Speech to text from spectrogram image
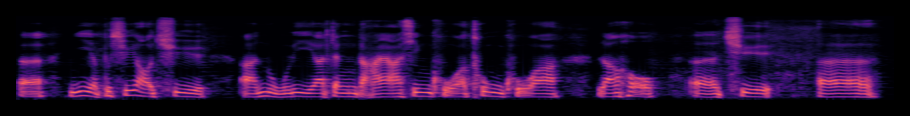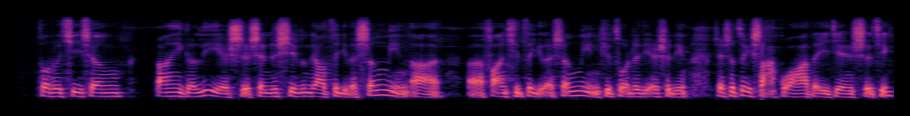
呃，你也不需要去。啊，努力啊，挣扎呀、辛苦啊，痛苦啊，然后呃，去呃做出牺牲，当一个烈士，甚至牺牲掉自己的生命啊，呃，放弃自己的生命去做这件事情，这是最傻瓜的一件事情。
